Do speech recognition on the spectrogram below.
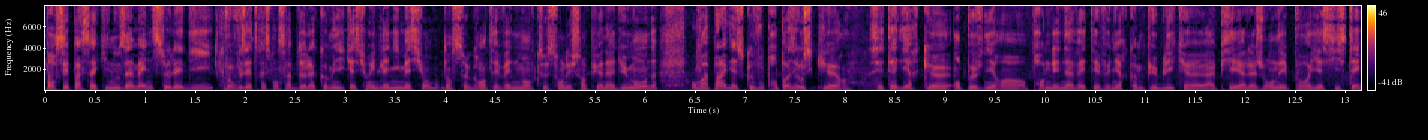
Bon, c'est pas ça qui nous amène. Cela dit, vous, vous êtes responsable de la communication et de l'animation dans ce grand événement que ce sont les championnats du monde. On va parler de ce que vous proposez aux skieurs. C'est-à-dire que on peut venir en prendre les navettes et venir comme public à pied à la journée pour y assister,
